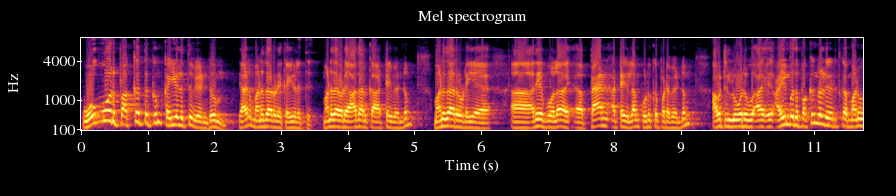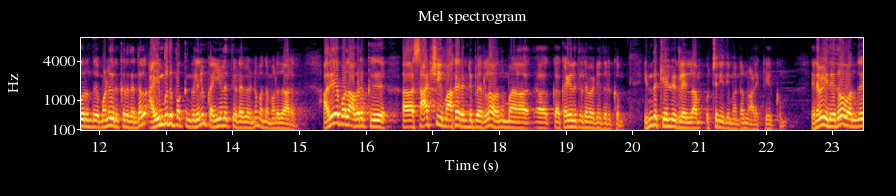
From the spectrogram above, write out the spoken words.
ஒவ்வொரு பக்கத்துக்கும் கையெழுத்து வேண்டும். யார்? மனுதாருடைய கையெழுத்து. மனுதாருடைய ஆதார் கார்டு அட்டை வேண்டும். மனுதாரருடைய அதே போல் பேன் அட்டை எல்லாம் கொடுக்கப்பட வேண்டும். அவற்றில் ஒரு ஐ- ஐம்பது பக்கங்கள் எடுக்க மனு இருந்து மனு இருக்கிறது என்றால் ஐம்பது பக்கங்களிலும் கையெழுத்து இட வேண்டும் அந்த மனுதாரர். அதே போல் அவருக்கு சாட்சியமாக ரெண்டு பேர்லாம் வந்து ம- க- கையெழுத்திட வேண்டியது இருக்கும். இந்த கேள்விகள் எல்லாம் உச்சநீதிமன்றம் நாளை கேட்கும். எனவே இது ஏதோ வந்து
